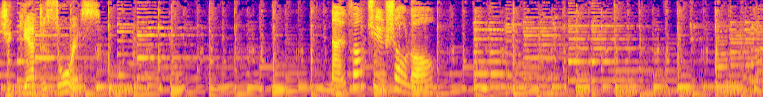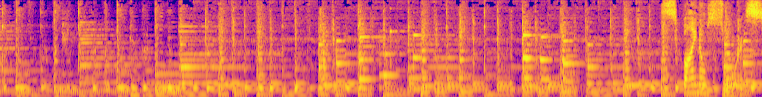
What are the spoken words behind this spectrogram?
Gigantosaurus. 南方巨兽龙、Spinosaurus.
